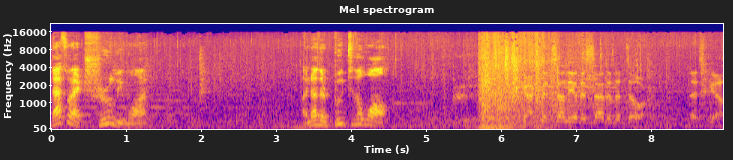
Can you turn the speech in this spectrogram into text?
That's what I truly want. Another boot to the wall. Cockpit's on the other side of the door. Let's go.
